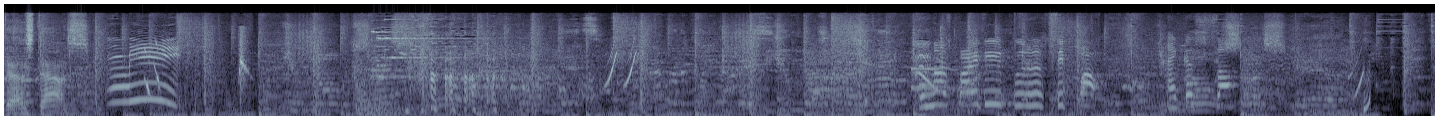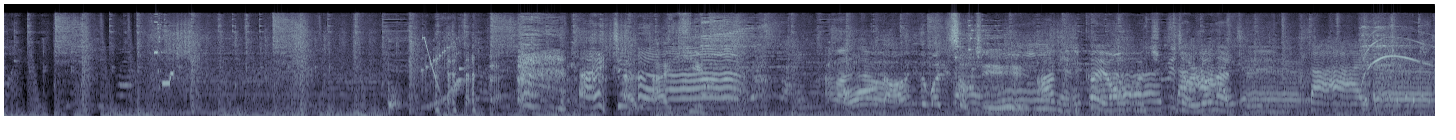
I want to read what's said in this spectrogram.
댄스 댄스. 누나 빨리 입을 씹어. 알겠어. 아이, 좋아. 아, 귀여워. 아, 어, 맞아. 나은이도 빠질 수 없지. 아, 뮤지컬 영화 보면 춤이 절로 나지. Fire.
